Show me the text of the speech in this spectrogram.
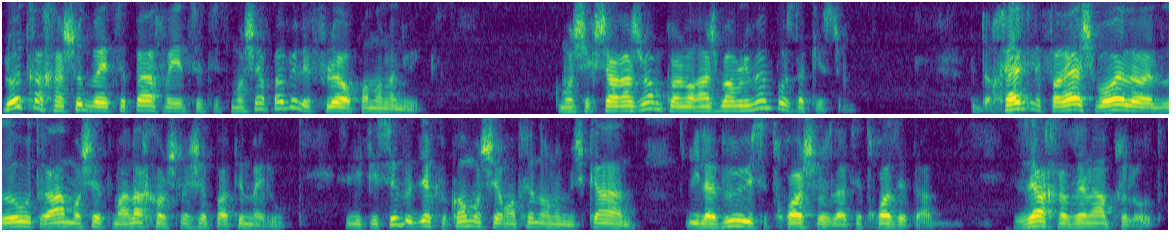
L'autre Achashut va être va être Moshe n'a pas vu les fleurs pendant la nuit. Moshe Kshar Rajbam, quand le Rajbam lui-même pose la question. C'est difficile de dire que quand Moshe est rentré dans le Mishkan, il a vu ces trois choses-là, ces trois étapes. Zéach l'un après l'autre.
